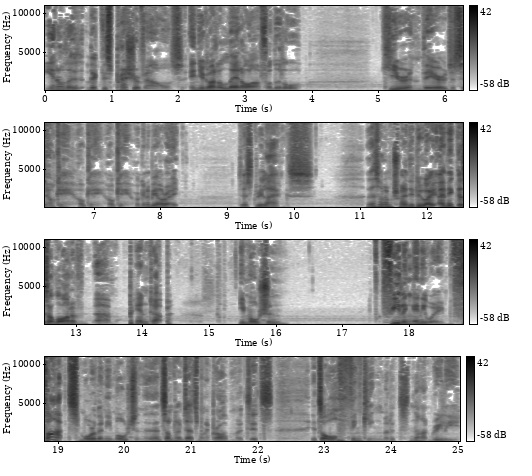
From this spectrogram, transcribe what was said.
you know, the, this pressure valves, and you got to let off a little here and there. Just say, okay, okay, okay, we're going to be all right. Just relax. And that's what I'm trying to do. I, I think there's a lot of uh, pent up emotion feeling anyway, thoughts more than emotion, and then sometimes that's my problem. It's it's it's all thinking, but it's not really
